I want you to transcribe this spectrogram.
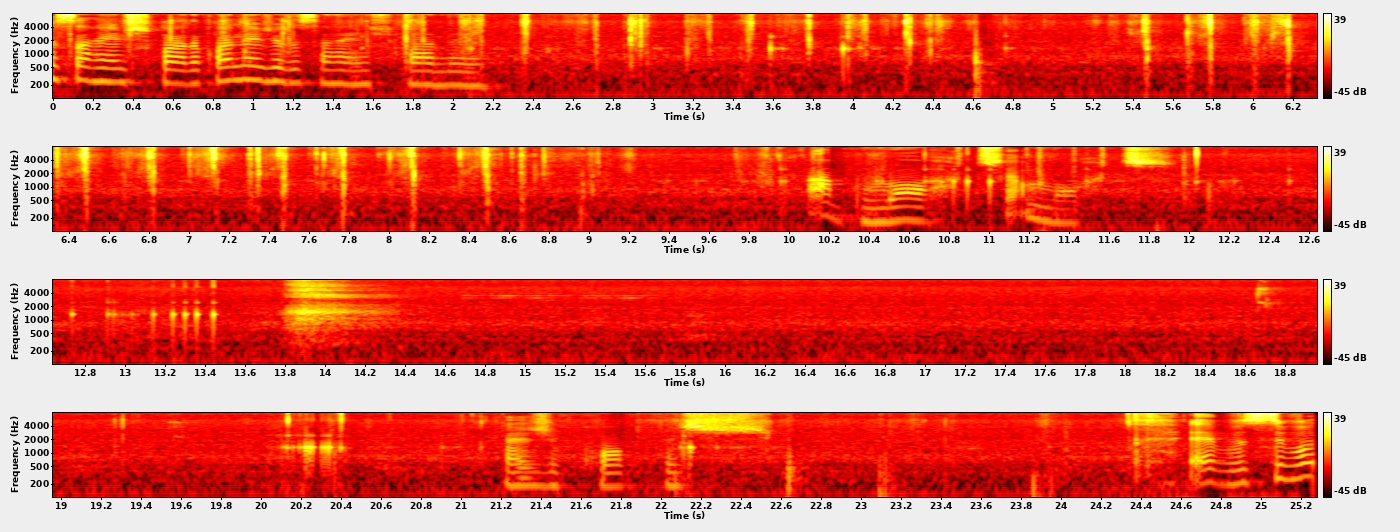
Essa rainha de espada, qual a energia dessa rainha de espada aí? A morte, a morte. De copas. É, se eu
